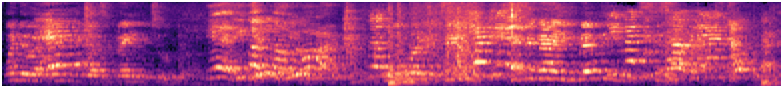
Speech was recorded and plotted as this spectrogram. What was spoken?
When they were yeah. he was playing too. Yeah, he got to come hard. You see now he's blaming he you. He messes up, man.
